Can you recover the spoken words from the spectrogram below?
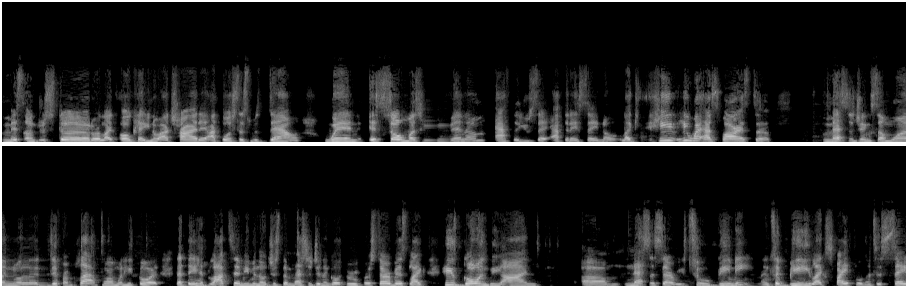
misunderstood or like okay, you know, I tried it. I thought this was down when it's so much venom after you say after they say no. Like he he went as far as to messaging someone on a different platform when he thought that they had blocked him even though just the message didn't go through for service like he's going beyond um necessary to be mean and to be like spiteful and to say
